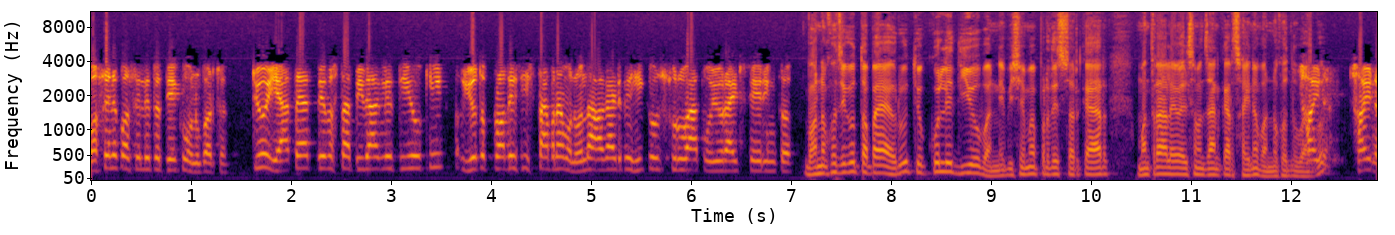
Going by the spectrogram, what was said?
कसै न कसैले त दिएको हुनुपर्छ। त्यो यातायात व्यवस्था विभागले दियो कि यो त प्रदेश स्थापना भन्नुभन्दा अगाडिदेखिको सुरुवात हो यो राइट सेयरिङ त। भन्न खोजेको तपाईँहरू त्यो कसले दियो भन्ने विषयमा प्रदेश सरकार मन्त्रालय अहिलेसम्म जानकार छैन भन्न खोज्नु भएको छैन।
